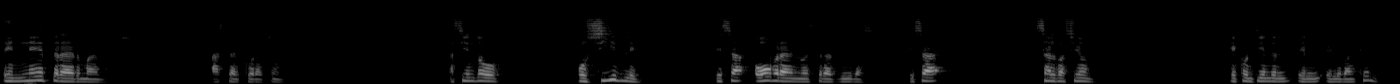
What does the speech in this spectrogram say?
penetra, hermanos, hasta el corazón, haciendo posible esa obra en nuestras vidas, esa salvación que contiene el, el, el, Evangelio.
